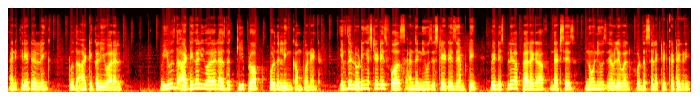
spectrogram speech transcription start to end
and create a link to the article URL. We use the article URL as the key prop for the link component. If the loading state is false and the news state is empty, we display a paragraph that says no news available for the selected category.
